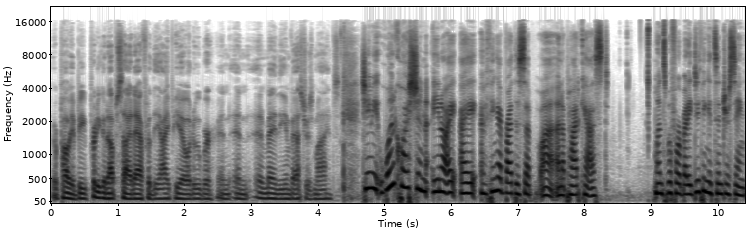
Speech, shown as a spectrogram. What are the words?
there'll probably be pretty good upside after the IPO at Uber and, and, and many of the investors' minds. Jamie, one question. You know, I, I, I think I brought this up uh, on a podcast once before, but I do think it's interesting.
